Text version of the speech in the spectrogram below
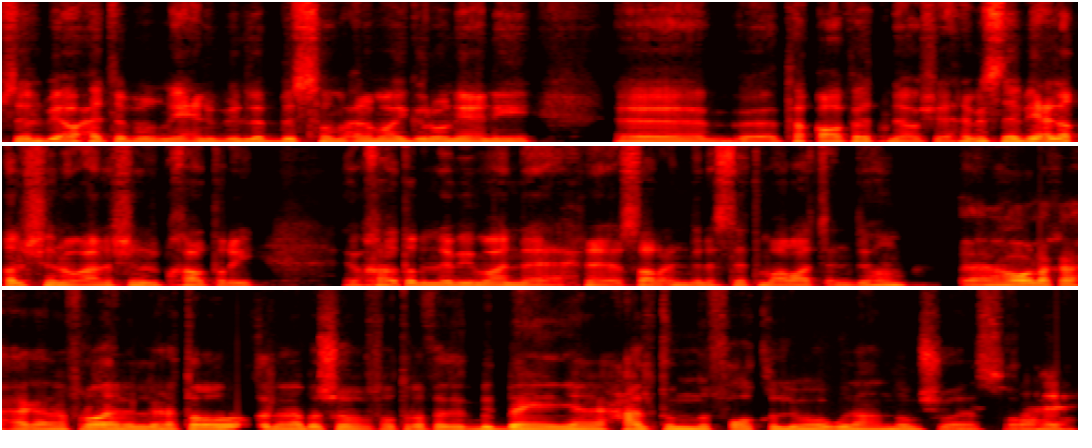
سلبي أو حتى يعني بنلبسهم على ما يقولون يعني آه ثقافتنا أو شيء. إحنا بس نبي على الأقل شنو؟ أنا شنو بخاطري؟ بخاطر ان بما إن إحنا صار عندنا استثمارات عندهم. يعني هقول لك على حاجة. أنا في رأيي الاعتراضات اللي أنا بشوفها الفترة اللي فاتت بتبين يعني حالة النفاق اللي موجوده عندهم شوية الصراحة. صحيح.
